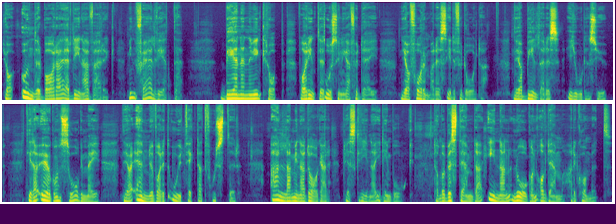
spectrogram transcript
Ja, underbara är dina verk, min själ vet det. Benen i min kropp var inte osynliga för dig när jag formades i det fördolda, när jag bildades i jordens djup. Dina ögon såg mig när jag ännu var ett outvecklat foster. Alla mina dagar blev skrivna i din bok. De var bestämda innan någon av dem hade kommit.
